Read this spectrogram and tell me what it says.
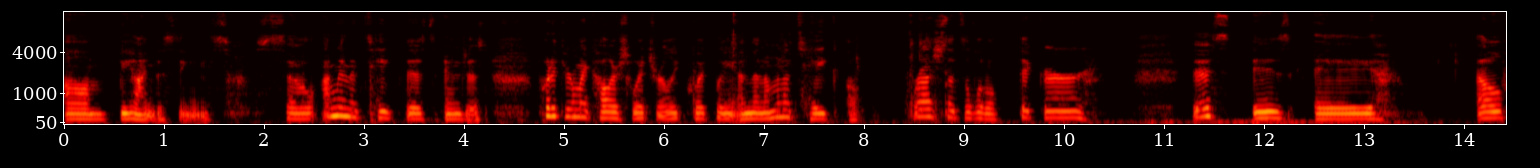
um, behind the scenes. So I'm going to take this and just put it through my color switch really quickly. And then I'm going to take a brush that's a little thicker. This is a e.l.f.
